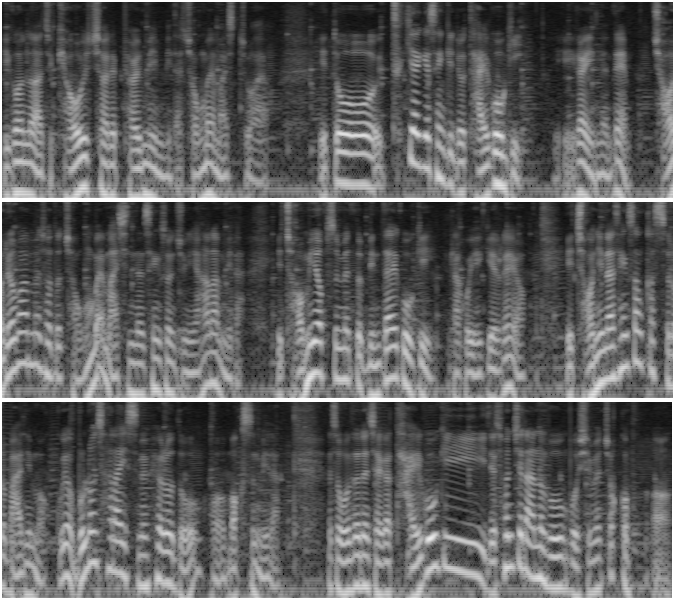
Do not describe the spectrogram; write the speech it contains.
이거는 아주 겨울철의 별미입니다. 정말 맛이 좋아요. 이또 특이하게 생긴 요 달고기 가 있는데 저렴하면서도 정말 맛있는 생선 중에 하나입니다. 이 점이 없으면 또 민달고기라고 얘기를 해요. 이 전이나 생선가스로 많이 먹고요. 물론 살아 있으면 회로도 어, 먹습니다. 그래서 오늘은 제가 달고기 이제 손질하는 부분 보시면 조금 어,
